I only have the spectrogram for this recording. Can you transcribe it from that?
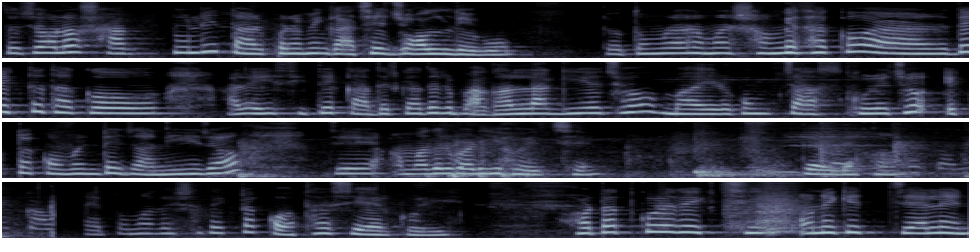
তো চলো শাক তুলি, তারপর আমি গাছে জল দেব। তো তোমরা আমার সঙ্গে থাকো আর দেখতে থাকো। আর এই শীতে কাদের কাদের বাগান লাগিয়েছো বা এরকম চাষ করেছ একটা কমেন্টে জানিয়ে যাও যে আমাদের বাড়ি হয়েছে। তাই দেখো হ্যাঁ, তোমাদের সাথে একটা কথা শেয়ার করি। হঠাৎ করে দেখছি অনেকে চ্যানেল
